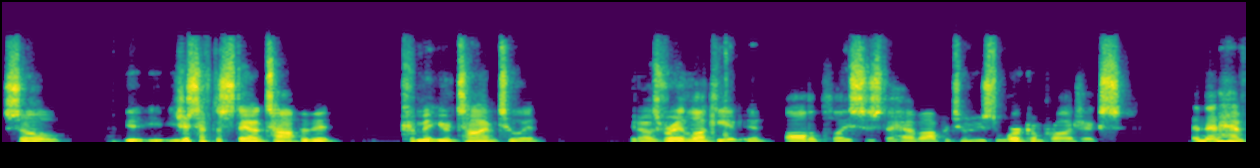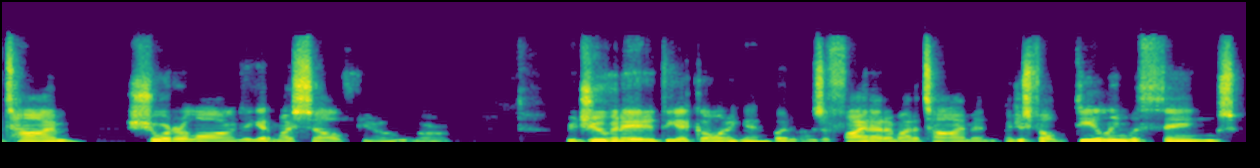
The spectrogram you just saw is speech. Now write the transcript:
So you, you just have to stay on top of it, commit your time to it. You know, I was very lucky at, at all the places to have opportunities to work on projects and then have time, short or long, to get myself, you know, or rejuvenated to get going again. But it was a finite amount of time. And I just felt dealing with things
